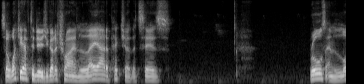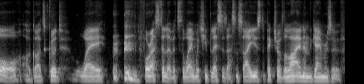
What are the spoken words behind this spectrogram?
So what you have to do is you've got to try and lay out a picture that says rules and law are God's good way for us to live. It's the way in which he blesses us. And so I use the picture of the lion in the game reserve.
